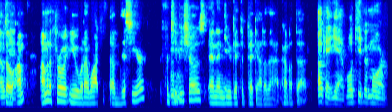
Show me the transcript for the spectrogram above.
Okay. So I'm I'm gonna throw at you what I watched of this year for TV Mhm. shows, and then Yeah. you get to pick out of that. How about that? okay, yeah, we'll keep it more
